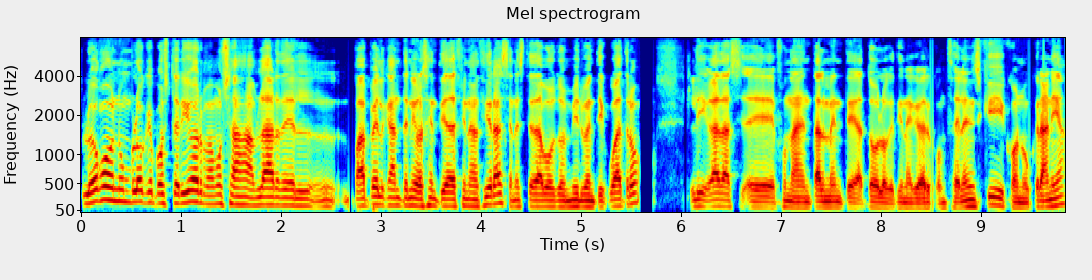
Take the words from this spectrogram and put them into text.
Luego, en un bloque posterior, vamos a hablar del papel que han tenido las entidades financieras en este Davos 2024, ligadas eh, fundamentalmente a todo lo que tiene que ver con Zelensky y con Ucrania,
